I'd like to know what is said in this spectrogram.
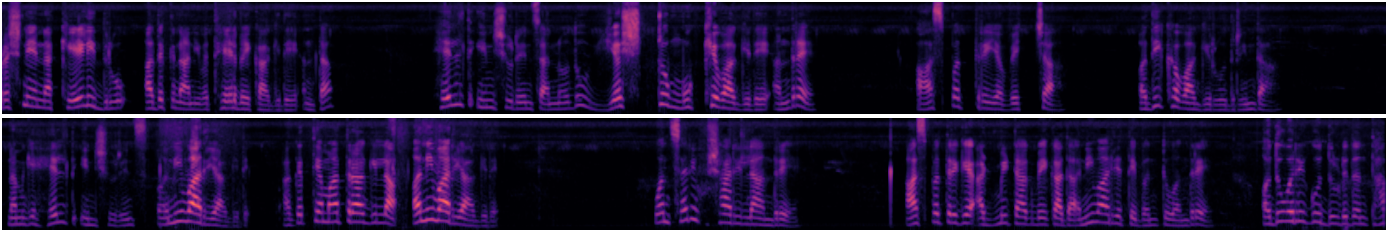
ಪ್ರಶ್ನೆಯನ್ನು ಕೇಳಿದ್ರು ಅದಕ್ಕೆ ನಾನು ಇವತ್ತು ಹೇಳಬೇಕಾಗಿದೆ ಅಂತ. ಹೆಲ್ತ್ ಇನ್ಶೂರೆನ್ಸ್ ಅನ್ನೋದು ಎಷ್ಟು ಮುಖ್ಯವಾಗಿದೆ ಅಂದರೆ ಆಸ್ಪತ್ರೆಯ ವೆಚ್ಚ ಅಧಿಕವಾಗಿರೋದ್ರಿಂದ ನಮಗೆ ಹೆಲ್ತ್ ಇನ್ಶೂರೆನ್ಸ್ ಅನಿವಾರ್ಯ ಆಗಿದೆ. ಅಗತ್ಯ ಮಾತ್ರ ಆಗಿಲ್ಲ, ಅನಿವಾರ್ಯ ಆಗಿದೆ. ಒಂದು ಸರಿ ಹುಷಾರಿಲ್ಲ ಅಂದರೆ, ಆಸ್ಪತ್ರೆಗೆ ಅಡ್ಮಿಟ್ ಆಗಬೇಕಾದ ಅನಿವಾರ್ಯತೆ ಬಂತು ಅಂದರೆ, ಅದುವರೆಗೂ ದುಡಿದಂತಹ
